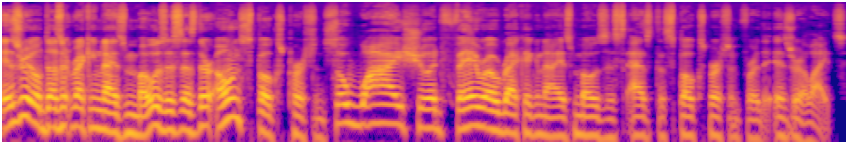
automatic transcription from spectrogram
Israel doesn't recognize Moses as their own spokesperson, so why should Pharaoh recognize Moses as the spokesperson for the Israelites?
